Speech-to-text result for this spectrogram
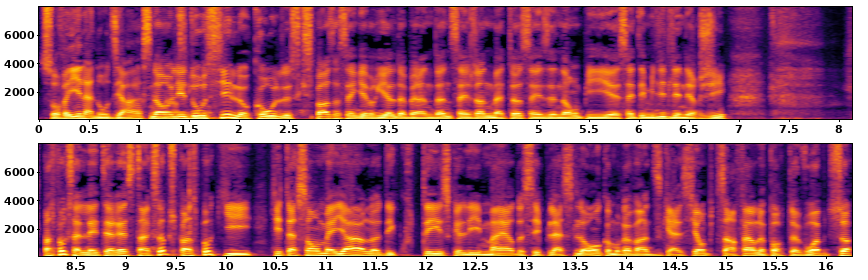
Surveiller la naudière. c'est non, les dossiers locaux de ce qui se passe à Saint-Gabriel de Brandon, Saint-Jean-de-Mata, Saint-Zénon, puis euh, Saint-Émilie de l'Énergie, je pense pas que ça l'intéresse tant que ça. Puis je pense pas qu'il est à son meilleur d'écouter ce que les maires de ces places-là ont comme revendication, puis de s'en faire le porte-voix, puis tout ça.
